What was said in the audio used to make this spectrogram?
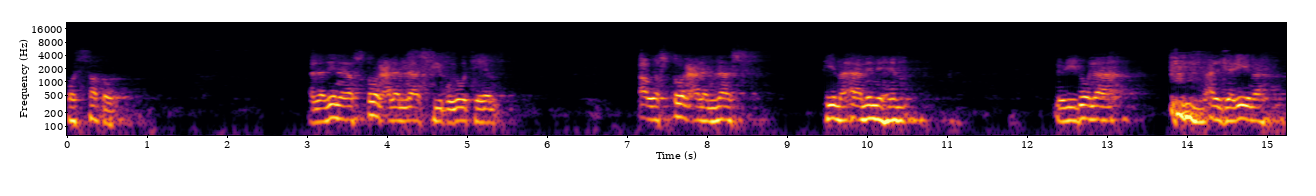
والسطو الذين يسطون على الناس في بيوتهم أو يسطون على الناس في مآمنهم يريدون الجريمة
